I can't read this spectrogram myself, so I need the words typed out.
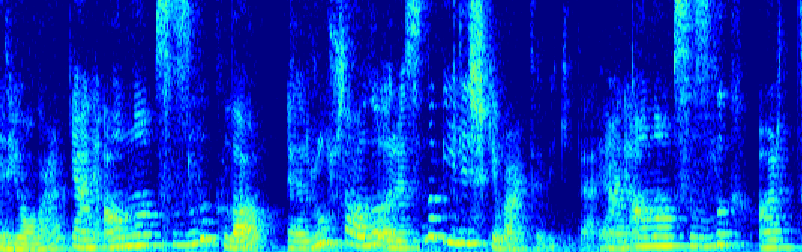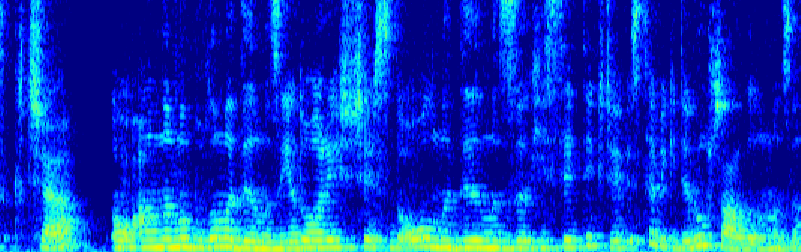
şöyle diyorlar. Yani anlamsızlıkla e, ruh sağlığı arasında bir ilişki var tabii ki de. Yani anlamsızlık arttıkça o anlamı bulamadığımızı ya da o arayış içerisinde olmadığımızı hissettikçe biz tabii ki de ruh sağlığımızın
